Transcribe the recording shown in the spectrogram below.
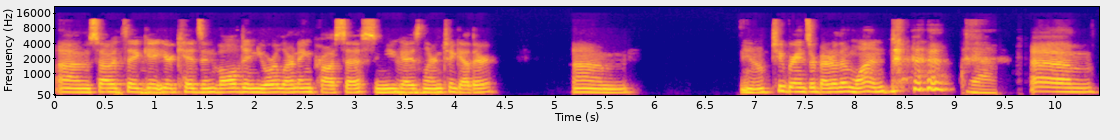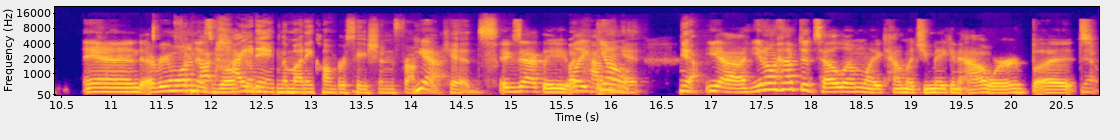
Um, so I would say get mm-hmm. your kids involved in your learning process and you mm guys learn together. Um, you know, two brains are better than one. yeah. Um, and everyone so is hiding the money conversation from yeah, your kids. Exactly. Like you know, it, yeah, yeah. You don't have to tell them like how much you make an hour, but yeah.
